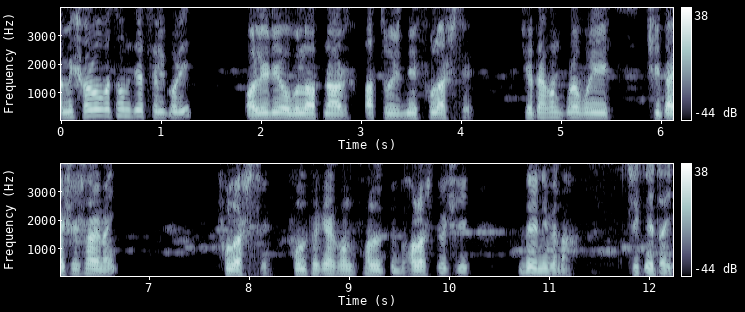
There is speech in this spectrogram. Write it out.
আমি সর্বপ্রথম যে সেল করি অলরেডি ওগুলো আপনার পাঁচচল্লিশ দিন ফুল আসছে। সেটা এখন পুরোপুরি শীত আইসে সারে নাই, ফুল আসছে। ফুল থেকে এখন ফল ফল আসতে বেশি দেরি নিবে না। ঠিক এটাই।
